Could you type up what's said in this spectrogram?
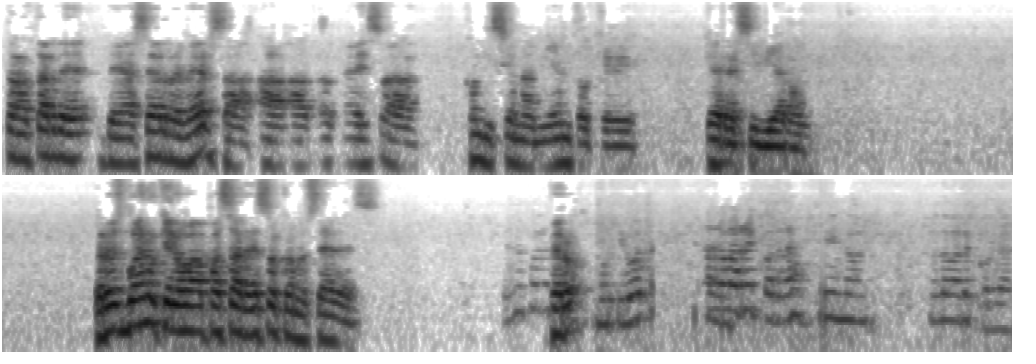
tratar de, de hacer reversa a, a, ese condicionamiento que, que recibieron. Pero es bueno que no va a pasar eso con ustedes. Eso fue Pero, No lo va a recordar. Sí, no, no lo va a recordar.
